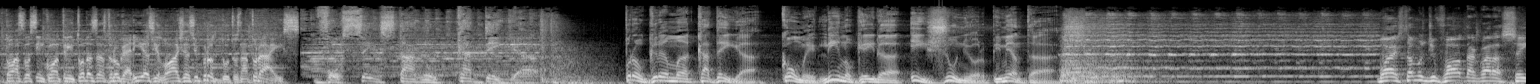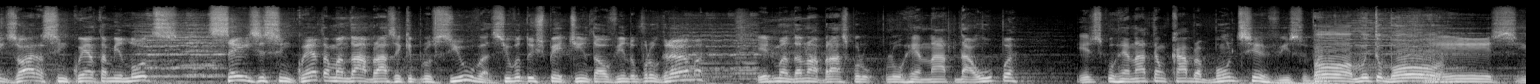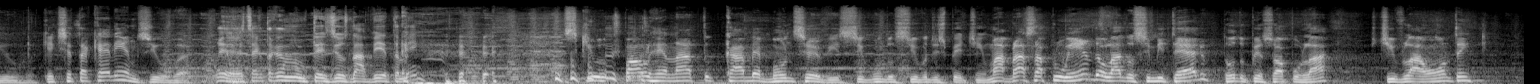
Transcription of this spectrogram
tos você encontra em todas as drogarias e lojas de produtos naturais. Você está no Cadeia. Programa Cadeia. Com Eli Nogueira e Júnior Pimenta. Bom, estamos de volta agora às 6 horas 50 minutos. 6 e 50 Mandar um abraço aqui pro Silva. Silva do Espetinho tá ouvindo o programa. Ele mandando um abraço pro, pro Renato da UPA. Ele diz que o Renato é um cabra bom de serviço. Viu? Bom, muito bom. Ê, Silva. O que você tá querendo, Silva? É, será que tá querendo um Teseus na veia também? Diz que o Paulo Renato Cabo é bom de serviço, segundo o Silva do Espetinho. Um abraço lá pro Endel, lá do cemitério, todo o pessoal por lá. Estive lá ontem.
